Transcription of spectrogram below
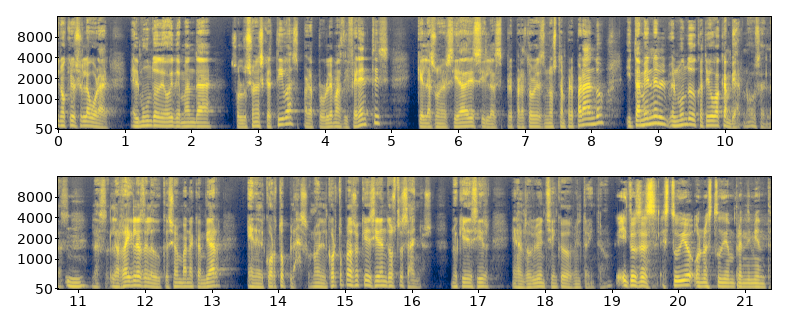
no quiero decir laboral, el mundo de hoy demanda soluciones creativas para problemas diferentes que las universidades y las preparatorias no están preparando. Y también el, mundo educativo va a cambiar, ¿no? O sea, las, las, reglas de la educación van a cambiar en el corto plazo, ¿no? En el corto plazo quiere decir en dos, tres años. No quiere decir en el 2025 y 2030, ¿no? Entonces, ¿estudio o no estudio emprendimiento?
